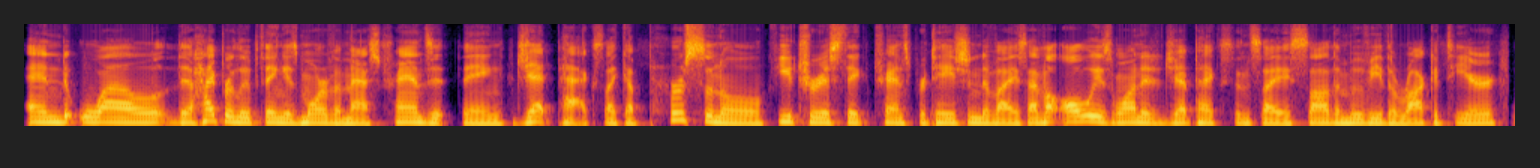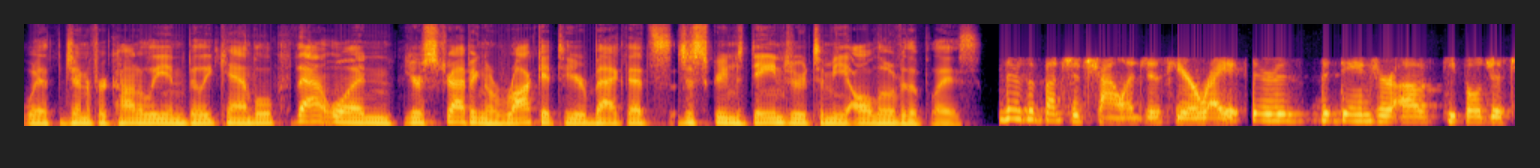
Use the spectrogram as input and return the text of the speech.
And while the Hyperloop thing is more of a mass transit thing, jetpacks, like a personal futuristic transportation device. I've always wanted a jetpack since I saw the movie The Rocketeer with Jennifer Connelly and Billy Campbell. That one, you're strapping a rocket to your back. That's just screams danger to me all over the place. There's a bunch of challenges here, right? There's the danger of people just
